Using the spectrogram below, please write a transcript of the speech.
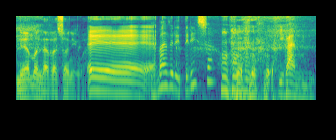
Le damos la razón igual. Eh, La madre Teresa y Gandhi.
